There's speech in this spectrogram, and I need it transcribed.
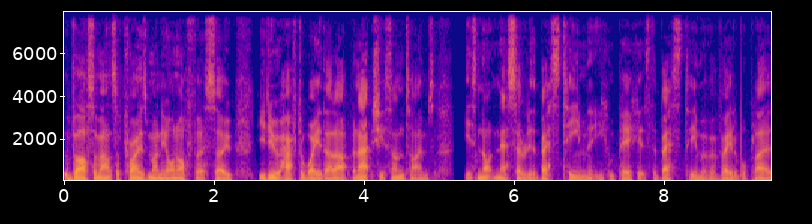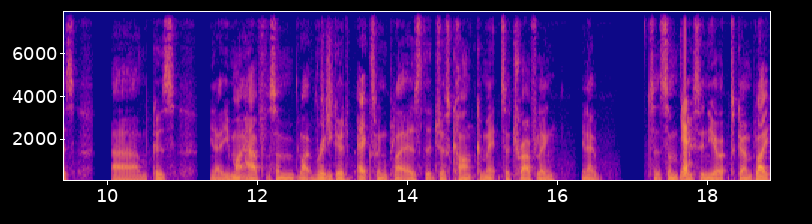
vast amounts of prize money on offer. So you do have to weigh that up. And actually, sometimes it's not necessarily the best team that you can pick. It's the best team of available players because. Um, you know, you might have some like really good X-wing players that just can't commit to traveling, you know, to some place yeah. in Europe to go and play.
